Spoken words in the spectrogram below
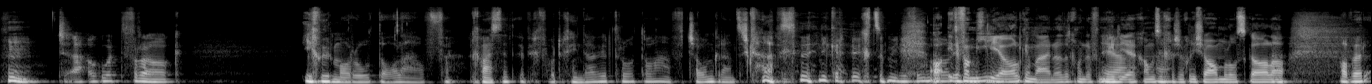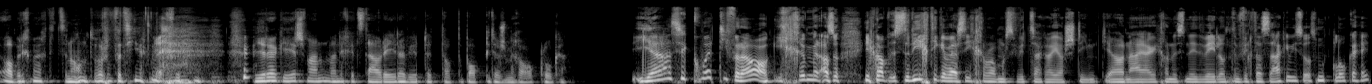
Hm, das ist auch eine gute Frage. Ich würde mal rot anlaufen. Ich weiß nicht, ob ich vor den Kindern auch wieder rot anlaufe. Die Schamgrenze ist, glaube ich, weniger hoch zu meinen Kindern. Ah, in der Familie allgemein, oder? Ich meine, in der Familie Ja. kann man sich ja schon ein bisschen schamlos gehen lassen. Aber, aber ich möchte jetzt eine Antwort von dir. Wie reagierst du, wenn, wenn ich jetzt Aurelia würde, Papi, du hast mich angeschaut? Ja, das ist eine gute Frage. Ich, mir, also, ich glaube, das Richtige wäre sicher, wenn man es würde sagen, ja, stimmt, ja, nein, eigentlich kann ich es nicht wählen und dann vielleicht auch sagen, wieso es mir gelogen hat.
